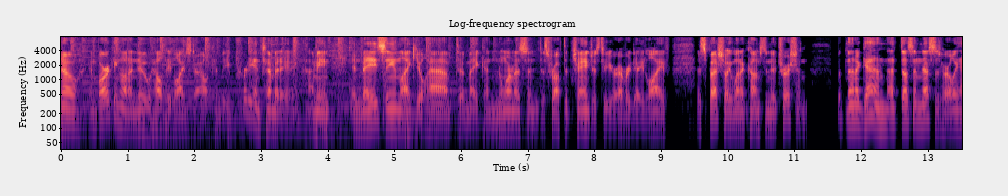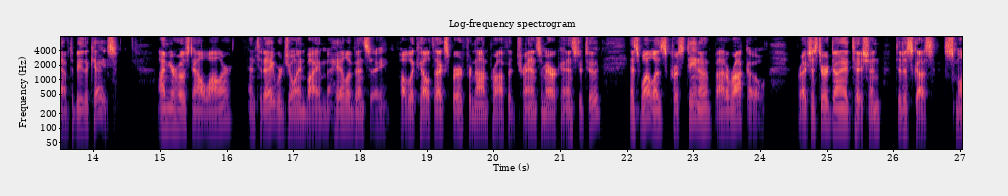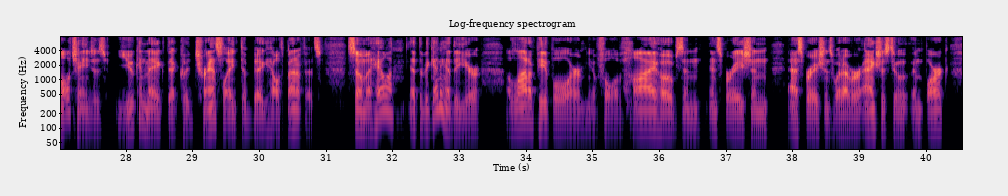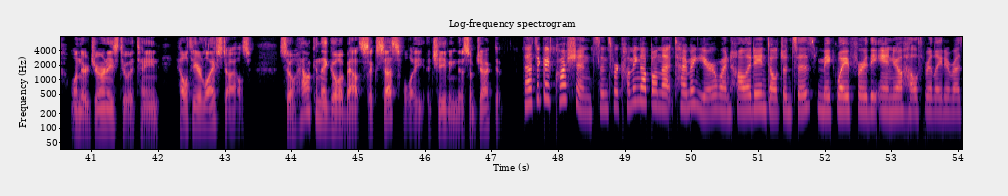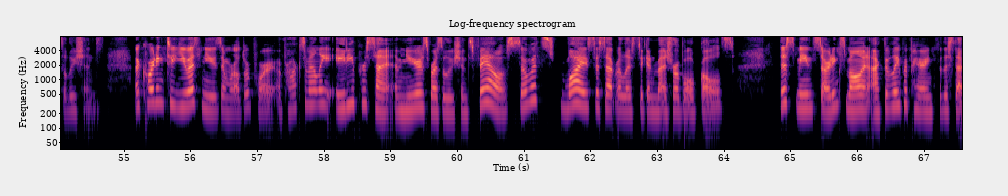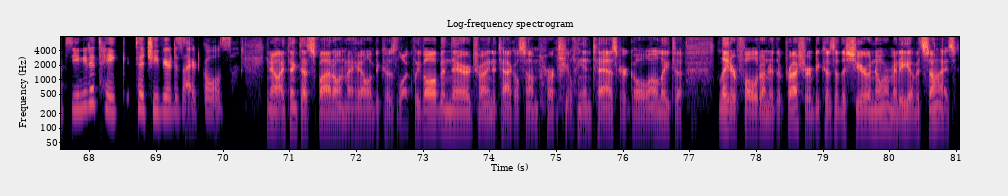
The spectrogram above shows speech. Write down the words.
know, embarking on a new healthy lifestyle can be pretty intimidating. I mean, it may seem like you'll have to make enormous and disruptive changes to your everyday life, especially when it comes to nutrition. But then again, that doesn't necessarily have to be the case. I'm your host, Al Waller, and today we're joined by Mihaela Vince, public health expert for nonprofit Transamerica Institute, as well as Christina Badaracco, registered dietitian, to discuss small changes you can make that could translate to big health benefits. So, Mihaela, at the beginning of the year, a lot of people are you know, full of high hopes and inspiration, aspirations, whatever, anxious to embark on their journeys to attain healthier lifestyles. So, how can they go about successfully achieving this objective? That's a good question, since we're coming up on that time of year when holiday indulgences make way for the annual health related resolutions. According to US News and World Report, approximately 80% of New Year's resolutions fail, so it's wise to set realistic and measurable goals. This means starting small and actively preparing for the steps you need to take to achieve your desired goals. You know, I think that's spot on, Mihaela, because look, we've all been there trying to tackle some Herculean task or goal only to later fold under the pressure because of the sheer enormity of its size.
